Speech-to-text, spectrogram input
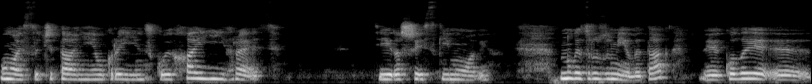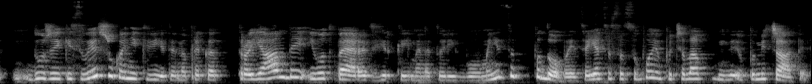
ой, сочетання українською, хай їй грець тій рашистській мові. Ну, ви зрозуміли, так? Е, Коли е, дуже якісь вишукані квіти, наприклад, троянди, і от перець гіркий мене торік був. Мені це подобається. Я це за собою почала помічати.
